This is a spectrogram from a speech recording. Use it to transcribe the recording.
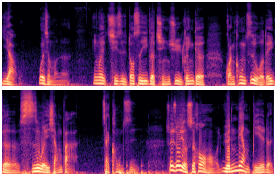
要，为什么呢？因为其实都是一个情绪跟一个管控自我的一个思维想法在控制。所以说有时候哦，原谅别人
